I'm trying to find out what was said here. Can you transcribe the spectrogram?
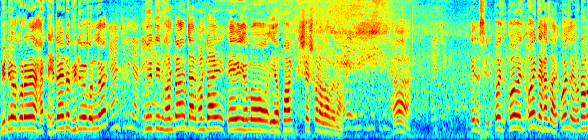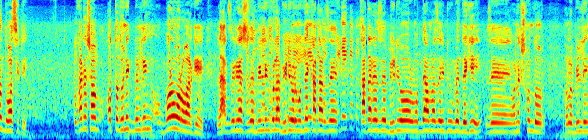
ভিডিও করে হেঁটে হেঁটে ভিডিও করলে দুই তিন ঘণ্টা, চার ঘন্টায় এই হলো ইয়ে পার্ক শেষ করা যাবে না। হ্যাঁ। এই যে সিটি ওই ওই ওই দেখা যায়, ওই যে, ওটা হলো দোয়া সিটি ওখানে সব অত্যাধুনিক বিল্ডিং বড় বড় আর কি। লাক্সারিয়াস যে বিল্ডিংগুলো ভিডিওর মধ্যে কাতার যে কাতারের যে ভিডিওর মধ্যে আমরা যে ইউটিউবে দেখি, যে অনেক সুন্দর হলো বিল্ডিং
